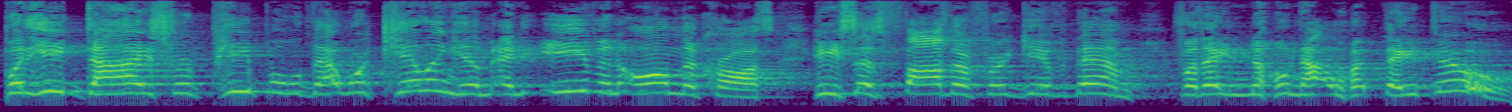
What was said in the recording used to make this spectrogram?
But he dies for people that were killing him. And even on the cross, he says, Father, forgive them, for they know not what they do.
